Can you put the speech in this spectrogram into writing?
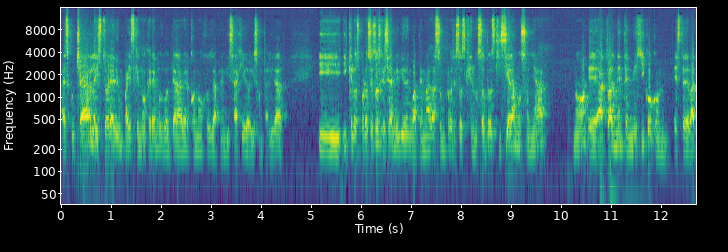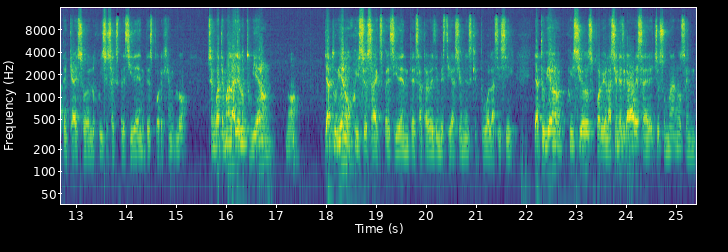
a escuchar la historia de un país que no queremos voltear a ver con ojos de aprendizaje y de horizontalidad y, que los procesos que se han vivido en Guatemala son procesos que nosotros quisiéramos soñar, ¿no? Eh, actualmente en México, con este debate que hay sobre los juicios a expresidentes, por ejemplo, pues en Guatemala ya lo tuvieron, ¿no? Ya tuvieron juicios a expresidentes a través de investigaciones que tuvo la CICIG, ya tuvieron juicios por violaciones graves a derechos humanos en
